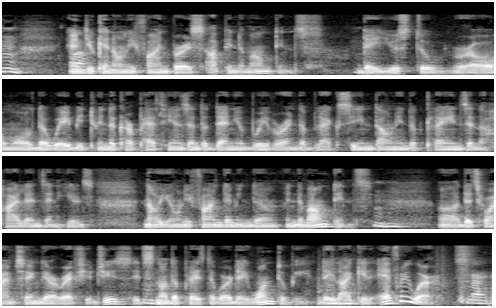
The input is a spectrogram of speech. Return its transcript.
Mm. And you can only find birds up in the mountains. They used to roam all the way between the Carpathians and the Danube River and the Black Sea and down in the plains and the highlands and hills. Now you only find them in the in the mountains. Mm-hmm. Uh, that's why I'm saying they are refugees. It's mm-hmm. not the place where they want to be. They mm-hmm. like it everywhere. Right.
